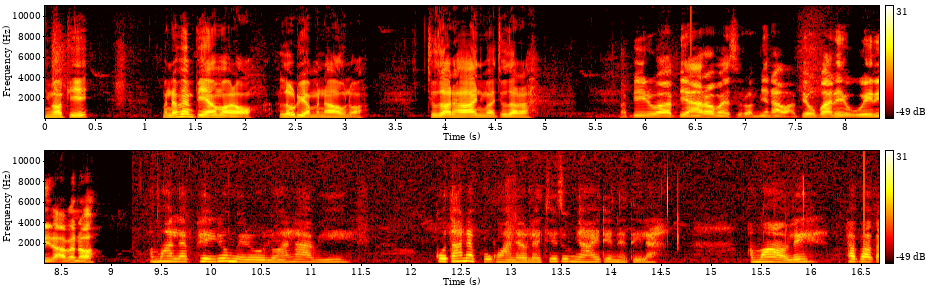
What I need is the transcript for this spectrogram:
ညီမပြေမနေ့ပြန်ပြန်ရမှာတော့အလုပ်တွေကမနာဘူးနော်စူးစမ်းထားညီမစူးစမ်းထားမပြေတော့ပြန်ရတော့မယ်ဆိုတော့မျက်နှာမှာအပြုံးပန်းနေဝေးနေတာပဲနော်အမလည်းဖေးတို့မေတို့လွမ်းလာပြီကိုသားနဲ့ဖိုးခွာနဲ့လည်းကျေးဇူးအများကြီးတင်နေသေးလားအမကိုလေအဖက်ဖက်က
